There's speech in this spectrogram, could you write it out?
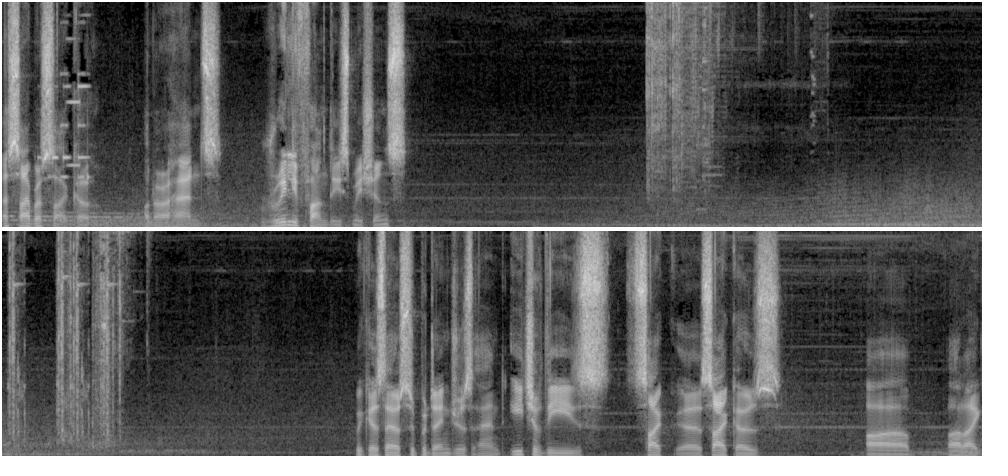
a cyberpsycho on our hands. Really fun these missions. Because they are super dangerous, and each of these psych uh, psychos are, are like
